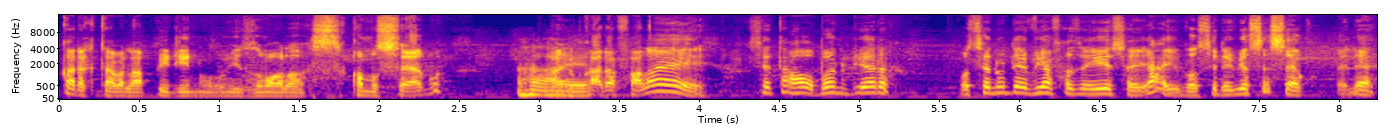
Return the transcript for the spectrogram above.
cara que tava lá pedindo esmolas como cego. Ah, aí é. o cara fala, é, você tá roubando dinheiro, você não devia fazer isso aí. Aí você devia ser cego. Ele é,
